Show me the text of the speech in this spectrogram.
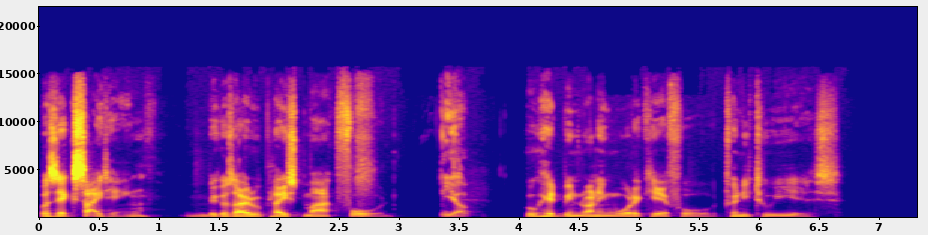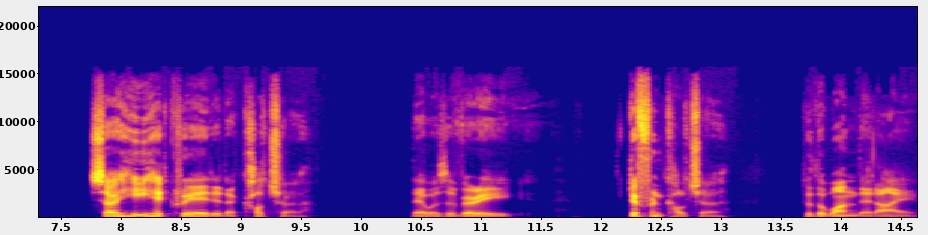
was exciting because I replaced Mark Ford, Yep. who had been running Watercare for 22 years. So he had created a culture that was a very different culture to the one that I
